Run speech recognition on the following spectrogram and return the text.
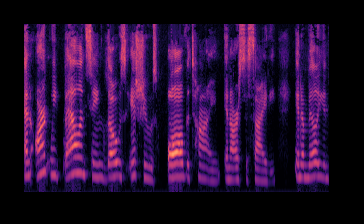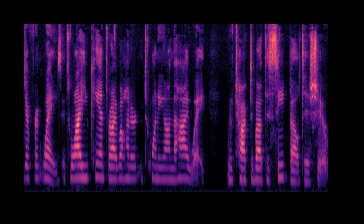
And aren't we balancing those issues all the time in our society in a million different ways? It's why you can't drive 120 on the highway We've talked about the seatbelt issue.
